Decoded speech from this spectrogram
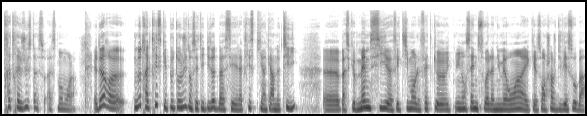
très très juste à ce, moment-là. Et d'ailleurs, euh, une autre actrice qui est plutôt juste dans cet épisode, bah, c'est l'actrice qui incarne Tilly. Euh, parce que même si euh, effectivement le fait qu'une enseigne soit la numéro un et qu'elle soit en charge du vaisseau, bah,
